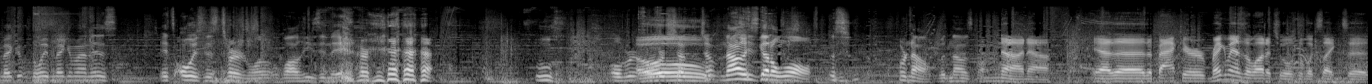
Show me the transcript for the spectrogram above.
Mega, the way Mega Man is. It's always his turn while, while he's in the air. Ooh, over Oh. overshot the oh. jump. Now he's got a wall. For now, but now it's gone. no, no. Yeah, the the back air. Mega Man has a lot of tools. It looks like to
